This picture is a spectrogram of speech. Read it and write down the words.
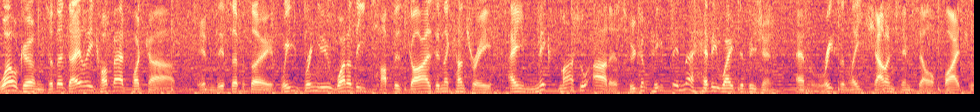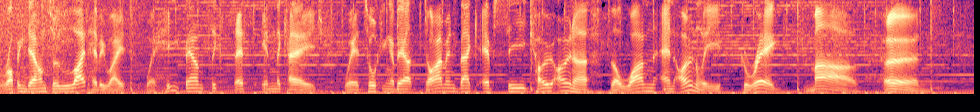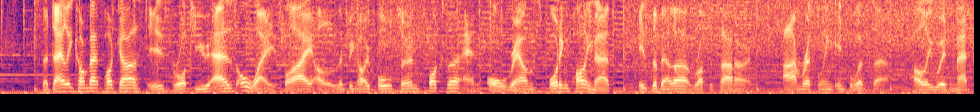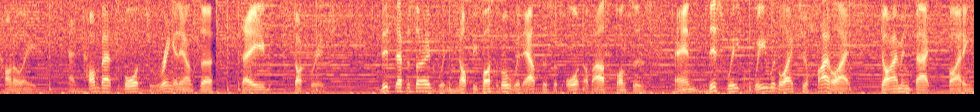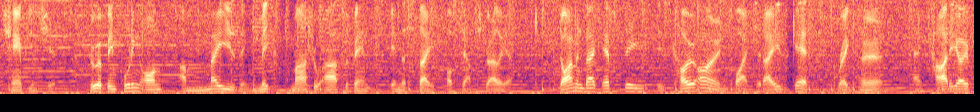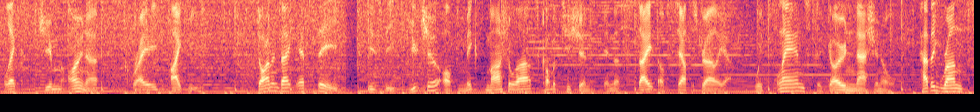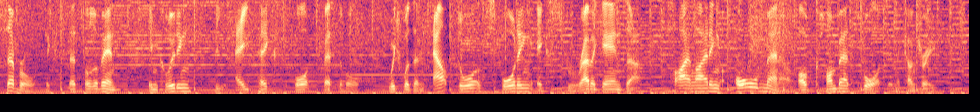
Welcome to the Daily Combat Podcast. In this episode, we bring you one of the toughest guys in the country, a mixed martial artist who competes in the heavyweight division and recently challenged himself by dropping down to light heavyweight where he found success in the cage. We're talking about Diamondback FC co owner, the one and only Greg Marv Hearne. The Daily Combat Podcast is brought to you as always by Olympic hopeful turned boxer and all round sporting polymath Isabella Rossitano, arm wrestling influencer Hollywood Matt Connolly, and combat sports ring announcer Dave Stockbridge. This episode would not be possible without the support of our sponsors, and this week we would like to highlight Diamondback Fighting Championship who have been putting on amazing mixed martial arts events in the state of South Australia. Diamondback FC is co owned by today's guest, Greg Hearne, and Cardio Flex gym owner, Craig Ikey. Diamondback FC is the future of mixed martial arts competition in the state of South Australia, with plans to go national having run several successful events, including the Apex Sports Festival, which was an outdoor sporting extravaganza highlighting all manner of combat sports in the country.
